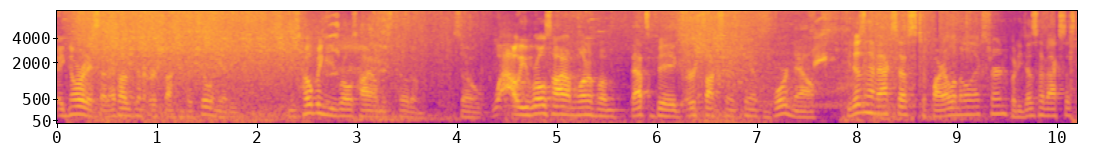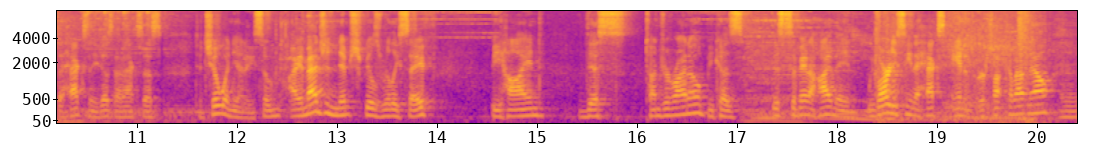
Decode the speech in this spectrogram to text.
ignore what I said. I thought he was going to Earth Shock into Chillwind Yeti. He's hoping he rolls high on this totem. So wow, he rolls high on one of them. That's big. Earth Shock's going to clean up the board now. He doesn't have access to Fire Elemental next turn, but he does have access to Hex and he does have access to Chillwind Yeti. So I imagine Gnimsh feels really safe behind this Tundra Rhino because this Savannah Highmane, we've already seen a Hex and an Earth Shock come out now. Mm-hmm.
